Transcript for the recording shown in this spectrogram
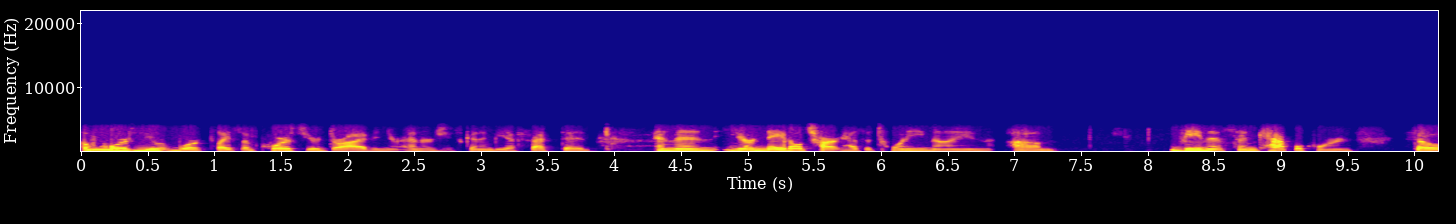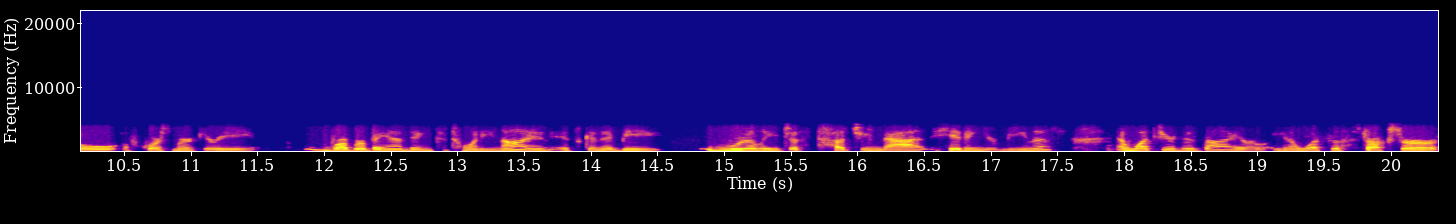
Of course, Mhm. your workplace, of course, your drive and your energy is going to be affected. And then your natal chart has a 29 um, Venus and Capricorn. So, of course, Mercury rubber banding to 29, it's going to be really just touching that, hitting your Venus. And what's your desire? You know, what's the structure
